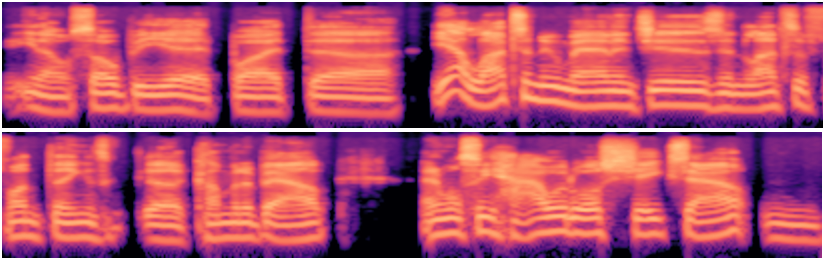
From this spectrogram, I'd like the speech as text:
you know, so be it. But uh, yeah, lots of new managers and lots of fun things uh, coming about, and we'll see how it all shakes out. And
